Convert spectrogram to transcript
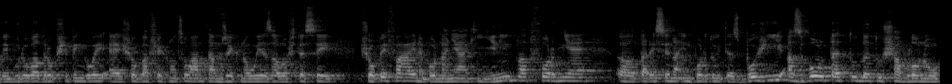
vybudovat dropshippingový e-shop a všechno, co vám tam řeknou, je založte si Shopify nebo na nějaký jiný platformě, eh, tady si naimportujte zboží a zvolte tuhle tu šablonu,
